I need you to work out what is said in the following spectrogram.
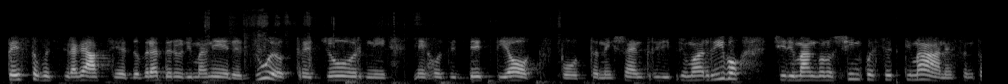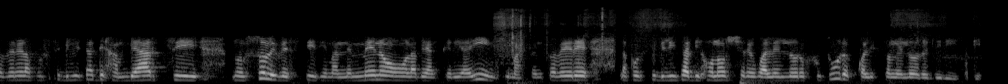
spesso questi ragazzi che dovrebbero rimanere due o tre giorni nei cosiddetti hotspot, nei centri di primo arrivo, ci rimangono cinque settimane senza avere la possibilità di cambiarsi non solo i vestiti ma nemmeno la biancheria intima, senza avere la possibilità di conoscere qual è il loro futuro e quali sono i loro diritti.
